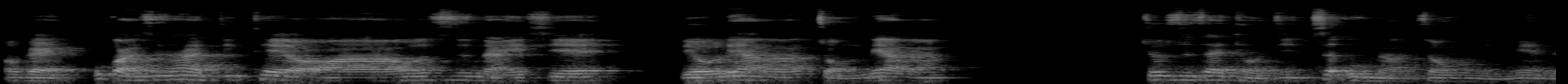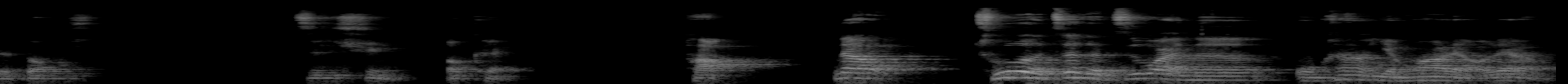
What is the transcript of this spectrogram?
OK，不管是它的 detail 啊，或者是哪一些流量啊、总量啊，就是在统计这五秒钟里面的东西资讯。OK，好，那除了这个之外呢，我看眼花缭乱，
